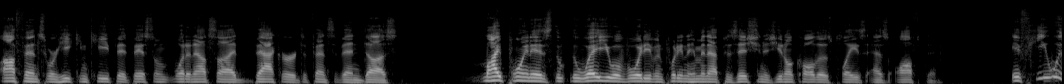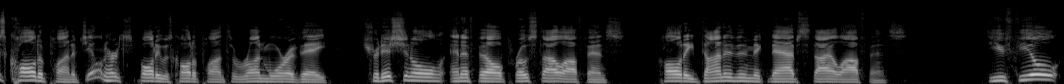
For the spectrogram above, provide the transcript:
offense, where he can keep it based on what an outside backer or defensive end does my point is the, the way you avoid even putting him in that position is you don't call those plays as often. If he was called upon, if Jalen Hurts Baldy was called upon to run more of a traditional NFL pro style offense, call it a Donovan McNabb style offense, do you feel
